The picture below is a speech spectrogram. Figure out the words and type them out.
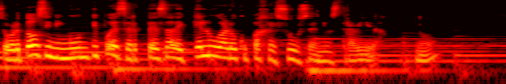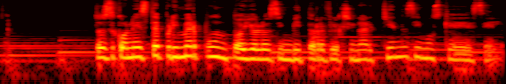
Sobre todo sin ningún tipo de certeza de qué lugar ocupa Jesús en nuestra vida, ¿no? Entonces, con este primer punto yo los invito a reflexionar quién decimos que es Él.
